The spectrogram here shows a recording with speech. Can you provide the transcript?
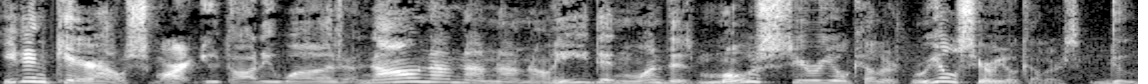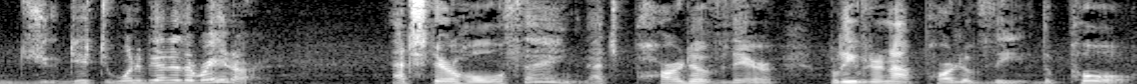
He didn't care how smart you thought he was. No, no, no, no, no. He didn't want this. Most serial killers, real serial killers, do, do, do want to be under the radar. That's their whole thing. That's part of their, believe it or not, part of the, the pull.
